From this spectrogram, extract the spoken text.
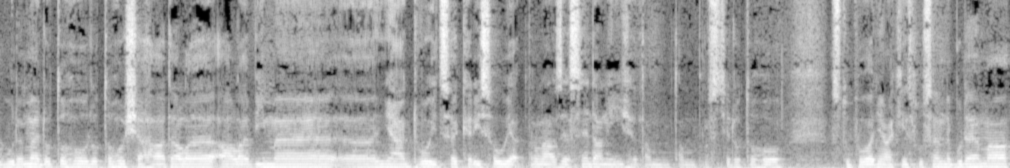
budeme do toho, do toho šahat, ale, ale víme eh, nějak dvojice, které jsou pro nás jasně daný, že tam, tam prostě do toho vstupovat nějakým způsobem nebudeme a,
